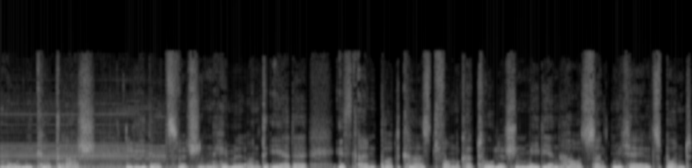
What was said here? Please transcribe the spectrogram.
Monika Drasch, Lieder zwischen Himmel und Erde, ist ein Podcast vom katholischen Medienhaus St. Michaelsbund,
